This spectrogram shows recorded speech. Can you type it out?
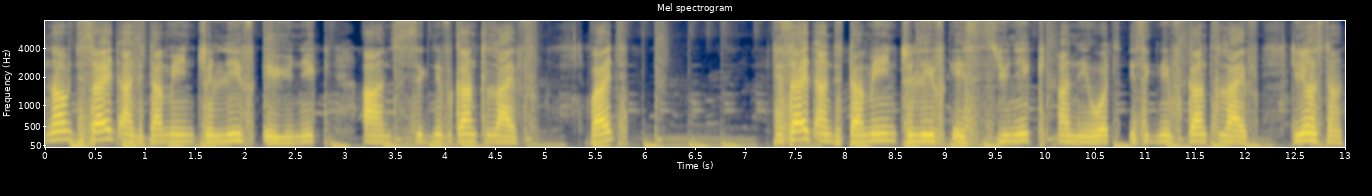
Now decide and determine to live a unique and significant life. Right? Decide and determine to live a unique and a what a significant life. Do you understand?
